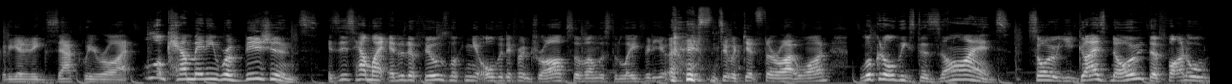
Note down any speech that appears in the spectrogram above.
Gotta get it exactly right. Look how many revisions. Is this how my editor feels looking at all the different drafts of Unlisted Leaf videos until it gets the right one? Look at all these designs. So you guys know the final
